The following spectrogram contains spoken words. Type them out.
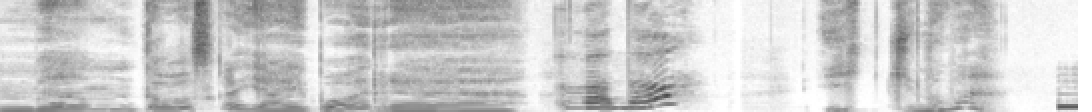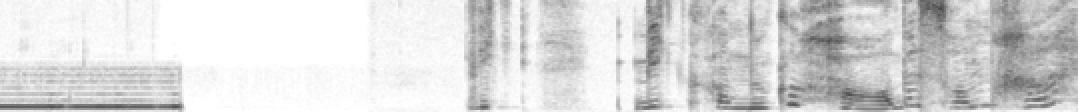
Men da skal jeg bare Hva da? Ikke noe. Vi, vi kan jo ikke ha det sånn her.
